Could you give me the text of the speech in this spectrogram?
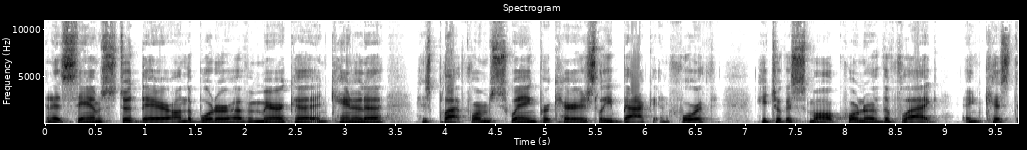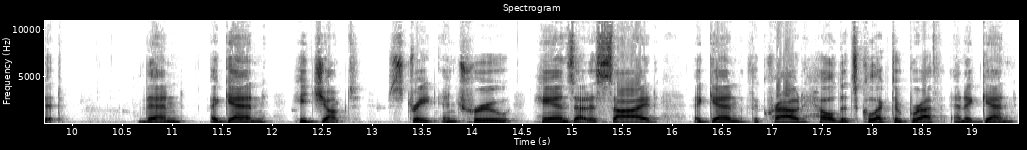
and as Sam stood there on the border of America and Canada, his platform swaying precariously back and forth, he took a small corner of the flag and kissed it. Then, again, he jumped, straight and true, hands at his side. Again, the crowd held its collective breath, and again,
